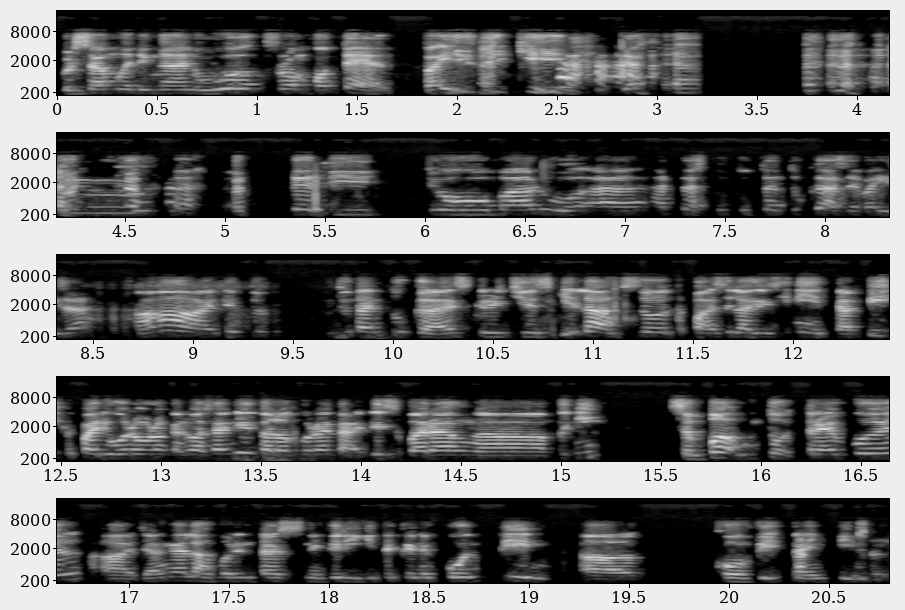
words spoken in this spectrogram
bersama dengan work from hotel Faiz Diki berada di Johor Bahru uh, atas tuntutan tugas ya Faiz ah? Ah, ada tu- tuntutan tugas kerja sikit lah. So terpaksa lah kat sini. Tapi kepada orang-orang kat luar sana, kalau korang tak ada sebarang uh, apa ni, sebab untuk travel, uh, janganlah merentas negeri. Kita kena contain uh, COVID-19 ni.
